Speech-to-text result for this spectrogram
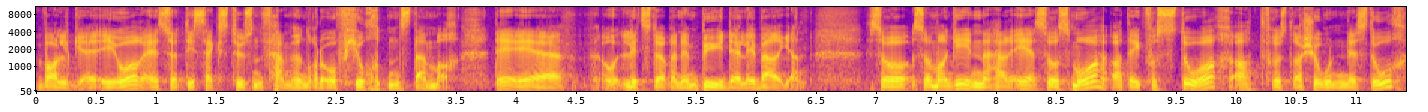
valget i år er 76 514 stemmer. Det er litt større enn en bydel i Bergen. Så, så, marginene her er så små at jeg forstår at frustrasjonen er stor.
